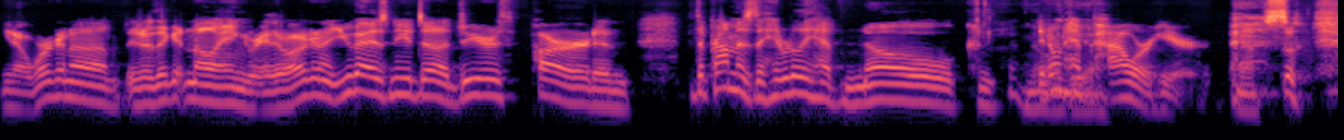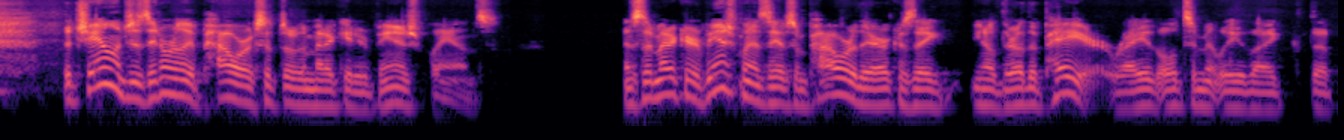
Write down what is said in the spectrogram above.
you know, we're gonna, they're getting all angry. They're gonna, you guys need to do your part. And the problem is they really have no, no they don't idea. have power here. Yeah. so the challenge is they don't really have power except over the Medicare Advantage plans. And so the Medicare Advantage plans, they have some power there because they, you know, they're the payer, right? Ultimately, like the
